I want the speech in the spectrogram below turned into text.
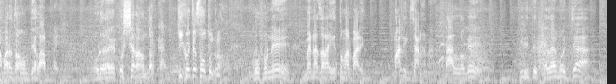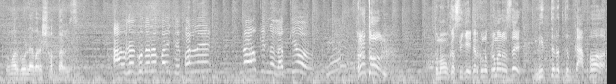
আমার ধমক দিয়ে লাভ নাই। ওদের আগে কোশ্চেন রাউন্ড দরকার। কি কইতে চাও তোমরা? গোপনে ম্যানেজার আইয়ে তোমার বাড়ি মালিক জানে না। তার লগে কিরিতের খেলায় মজ্জা তোমার বউ এবারে সর্দার হয়েছে আলগা কুদারে পাইতে পারলে নাও কিনা লাভ কিও? রতন তোমার কাছে কি এটার কোনো প্রমাণ আছে? নিত্য নতুন কাপড়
